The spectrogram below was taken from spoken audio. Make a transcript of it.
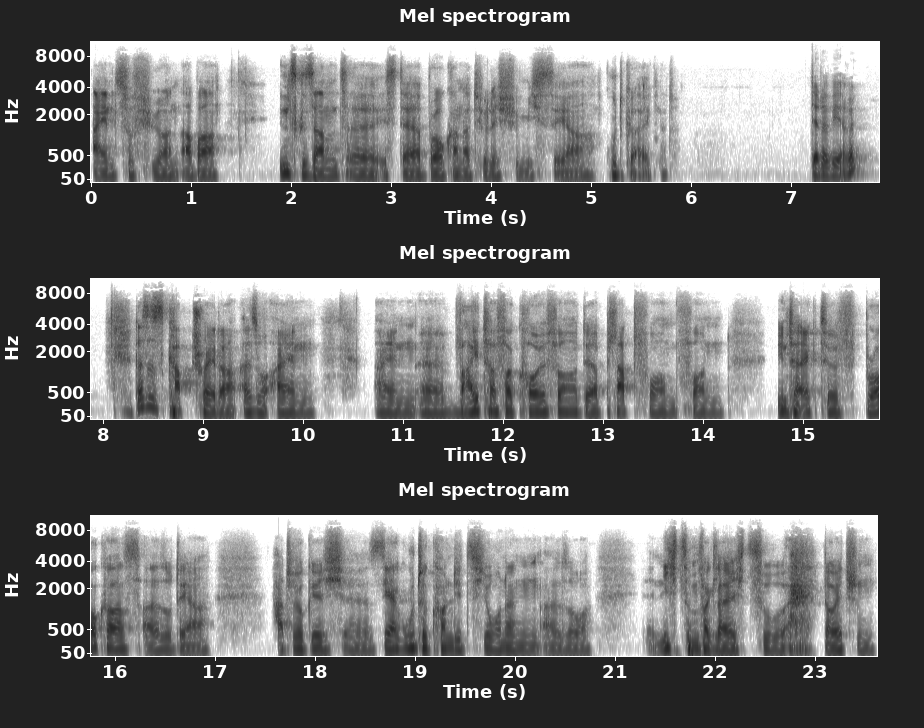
einzuführen. Aber insgesamt äh, ist der Broker natürlich für mich sehr gut geeignet. Der da wäre? Das ist CupTrader, also ein, ein äh, Weiterverkäufer der Plattform von Interactive Brokers. Also der hat wirklich äh, sehr gute Konditionen, also äh, nichts im Vergleich zu deutschen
